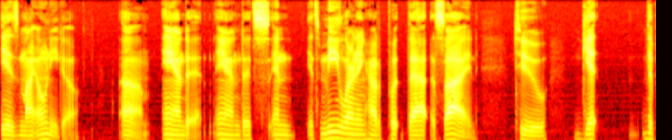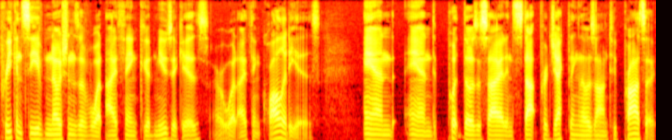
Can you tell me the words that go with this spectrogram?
is my own ego, um, and and it's and it's me learning how to put that aside to get the preconceived notions of what I think good music is or what I think quality is and and put those aside and stop projecting those onto process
